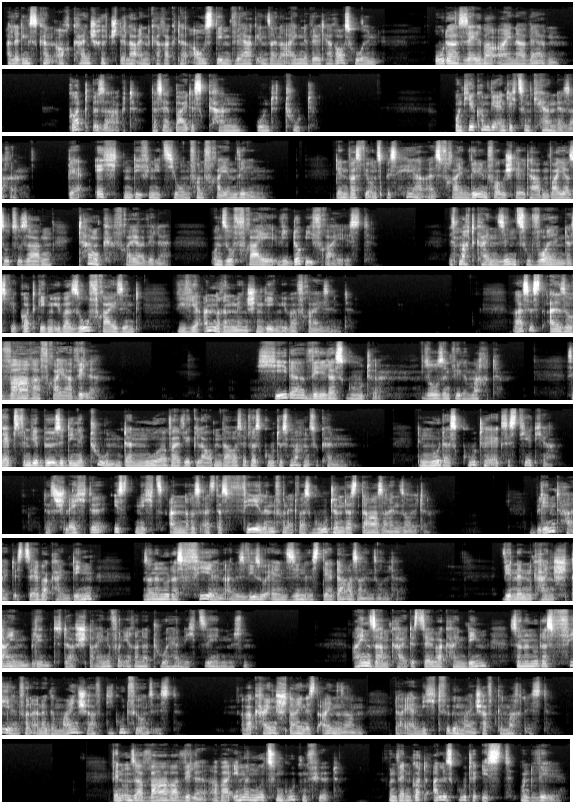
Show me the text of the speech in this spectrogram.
Allerdings kann auch kein Schriftsteller einen Charakter aus dem Werk in seine eigene Welt herausholen oder selber einer werden. Gott besagt, dass er beides kann und tut. Und hier kommen wir endlich zum Kern der Sache, der echten Definition von freiem Willen. Denn was wir uns bisher als freien Willen vorgestellt haben, war ja sozusagen tankfreier Wille und so frei wie Dobby frei ist. Es macht keinen Sinn zu wollen, dass wir Gott gegenüber so frei sind, wie wir anderen Menschen gegenüber frei sind. Was ist also wahrer freier Wille? Jeder will das Gute, so sind wir gemacht. Selbst wenn wir böse Dinge tun, dann nur, weil wir glauben, daraus etwas Gutes machen zu können. Denn nur das Gute existiert ja. Das Schlechte ist nichts anderes als das Fehlen von etwas Gutem, das da sein sollte. Blindheit ist selber kein Ding, sondern nur das Fehlen eines visuellen Sinnes, der da sein sollte. Wir nennen keinen Stein blind, da Steine von ihrer Natur her nicht sehen müssen. Einsamkeit ist selber kein Ding, sondern nur das Fehlen von einer Gemeinschaft, die gut für uns ist. Aber kein Stein ist einsam, da er nicht für Gemeinschaft gemacht ist. Wenn unser wahrer Wille aber immer nur zum Guten führt, und wenn Gott alles Gute ist und will,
